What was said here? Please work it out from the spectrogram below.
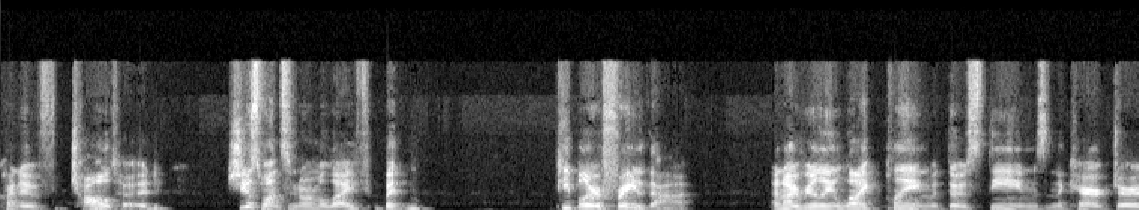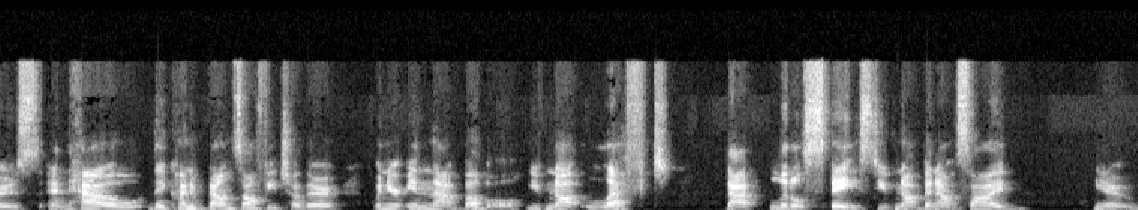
kind of childhood. She just wants a normal life, but people are afraid of that. And I really like playing with those themes and the characters and how they kind of bounce off each other when you're in that bubble. You've not left that little space. You've not been outside, you know,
